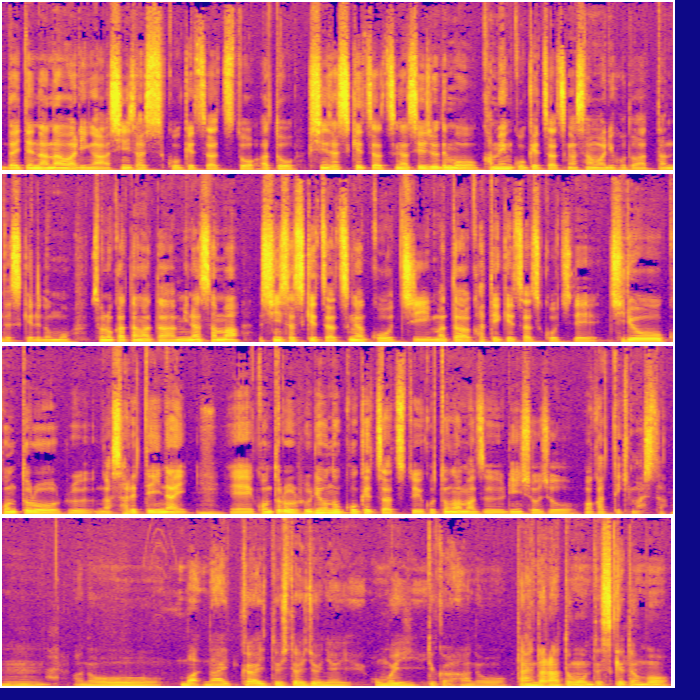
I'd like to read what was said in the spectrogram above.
大体7割が診察室高血圧とあと診察室血圧が正常でも仮面高血圧が3割ほどあったんですけれどもその方々皆様診察血圧が高知または家庭血圧高知で治療コントロールがされていない、うん、えー、コントロール不良の高血圧ということがまず臨床上分かってきました。あのまあ、内科医としては非常に重いというかあの大変だなと思うんですけども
